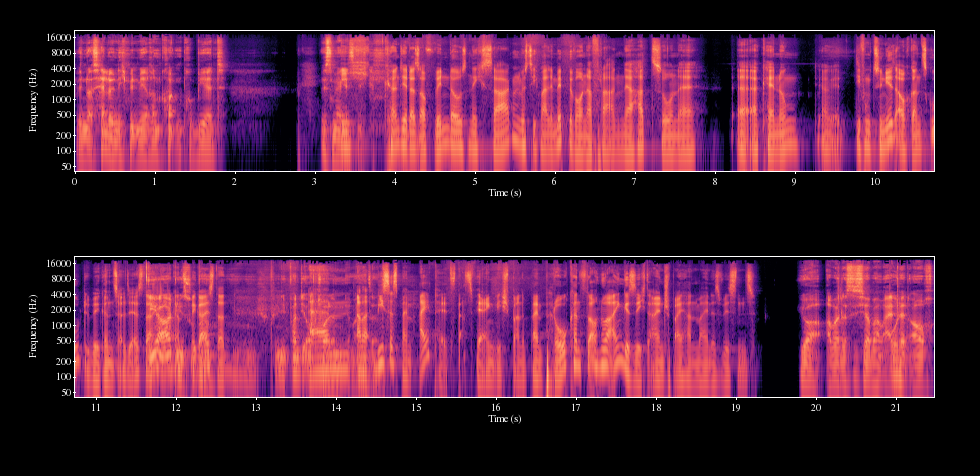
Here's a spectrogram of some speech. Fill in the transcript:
äh, Windows Hello nicht mit mehreren Konten probiert. Wissen wir ich jetzt nicht. Könnt ihr das auf Windows nicht sagen? Müsste ich mal den Mitbewohner fragen. Der hat so eine äh, Erkennung. Die, die, funktioniert auch ganz gut übrigens. Also er ist da ja, ganz begeistert. Ich fand die auch toll. Ähm, aber wie ist das beim iPad? Das wäre eigentlich spannend. Beim Pro kannst du auch nur ein Gesicht einspeichern, meines Wissens. Ja, aber das ist ja beim iPad Und, auch.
